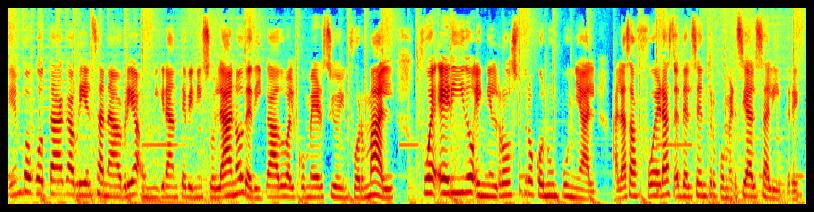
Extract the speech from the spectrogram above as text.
En Bogotá, Gabriel Sanabria, un migrante venezolano dedicado al comercio informal, fue herido en el rostro con un puñal a las afueras del centro comercial Salitre.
